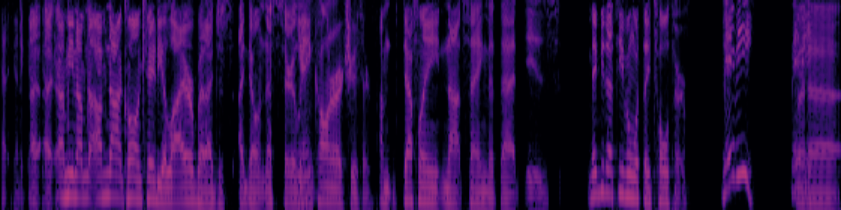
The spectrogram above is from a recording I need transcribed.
cut it, cut it, cut I, it. cut it, I, I mean, I'm not, I'm not calling Kayte a liar, but I just I don't You necessarily. ain't calling her a truther. I'm definitely not saying that that is. Maybe that's even what they told her. Maybe. Maybe. But uh,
